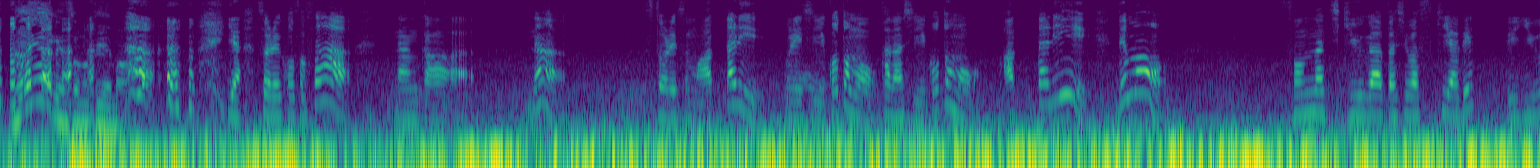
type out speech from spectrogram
なんやねんそのテーマ。いや、それこそさ、なんか、なあ、ストレスもあったり、嬉しいことも悲しいこともあったり、でも、そんな地球が私は好きやでっていう、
